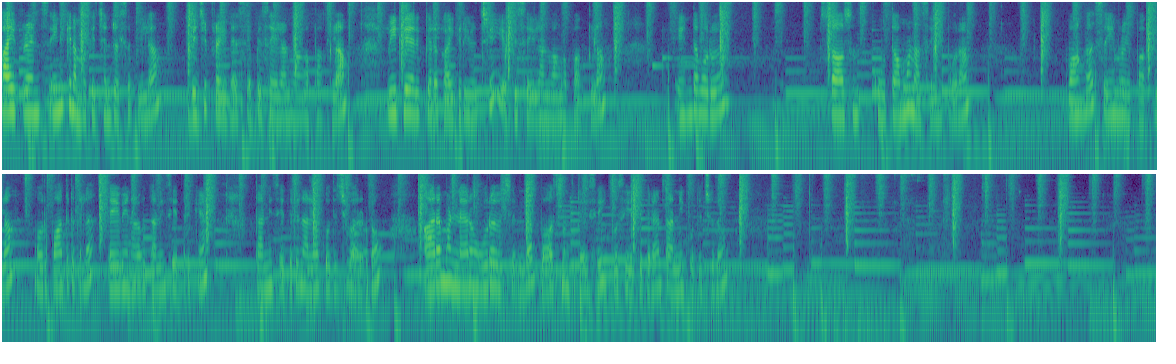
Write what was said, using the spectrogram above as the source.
Hi friends இன்றைக்கி நம்ம kitchen ரெசிப்பியில் வெஜ் ஃப்ரைட் ரைஸ் எப்படி செய்யலான்னு வாங்க பார்க்கலாம். வீட்டிலே இருக்கிற காய்கறி வச்சு எப்படி செய்யலான்னு வாங்க பார்க்கலாம். எந்த ஒரு சாஸும் ஊற்றாமல் நான் செய்ய போகிறேன் வாங்க செய்முறையை பார்க்கலாம். ஒரு பாத்திரத்தில் தேவையான அளவு தண்ணி சேர்த்துருக்கேன். தண்ணி சேர்த்துட்டு நல்லா கொதித்து வரட்டும். அரை மணி நேரம் ஊற வச்சுருந்த பாஸ்மதி ரைஸை இப்போ சேர்த்துக்கிறேன். தண்ணி கொதிச்சதும்.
